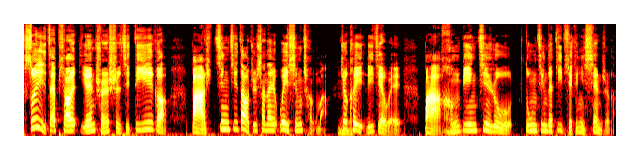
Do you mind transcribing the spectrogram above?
所以在朴元淳时期，第一个把京畿道就相当于卫星城嘛，嗯。就可以理解为把横滨进入东京的地铁给你限制了，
